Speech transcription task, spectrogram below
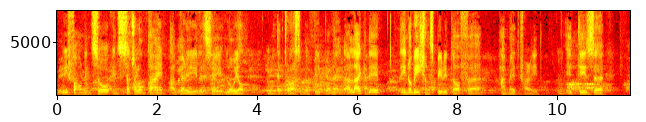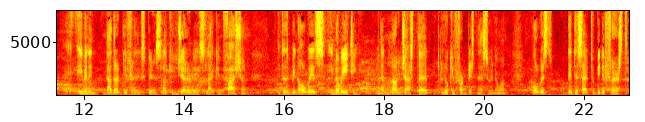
We found in so in such a long time a very, let's say, loyal and trustable people, and I like the, the innovation spirit of uh, Hamed Farid. It is uh, even in other different experiences, like in jewelries, like in fashion. It has been always innovating and not just uh, looking for business. You know, always they decide to be the first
